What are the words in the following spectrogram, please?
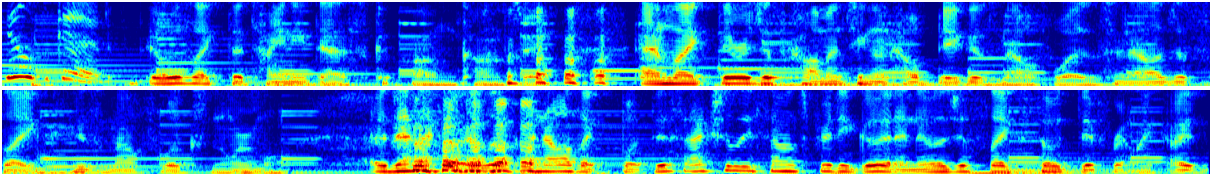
feels good. It was like the Tiny Desk um, concert, and like they were just commenting on how big his mouth was, and I was just like, his mouth looks normal. And then I started listening, and I was like, but this actually sounds pretty good, and it was just like so different. Like I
